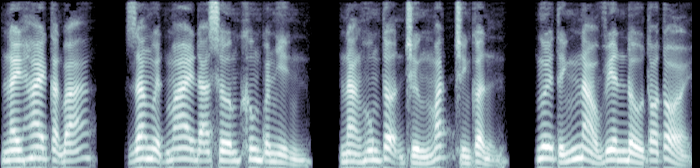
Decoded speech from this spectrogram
này hai cặn bã, Giang Nguyệt Mai đã sớm không quan nhìn, nàng hung tợn trừng mắt trình cẩn, ngươi tính nào viên đầu to tỏi,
